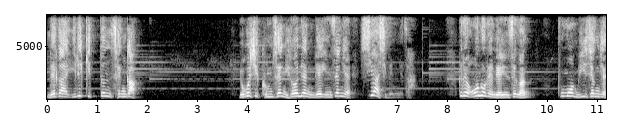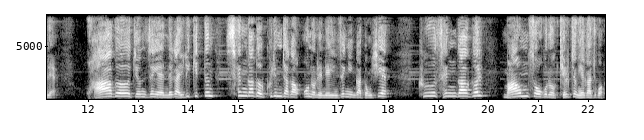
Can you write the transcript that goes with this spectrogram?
내가 일으켰던 생각 이것이 금생 현행 내 인생의 씨앗이 됩니다. 그래 오늘의 내 인생은 부모 미생전에 과거 전생에 내가 일으켰던 생각의 그림자가 오늘의 내 인생인가 동시에 그 생각을 마음속으로 결정해 가지고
